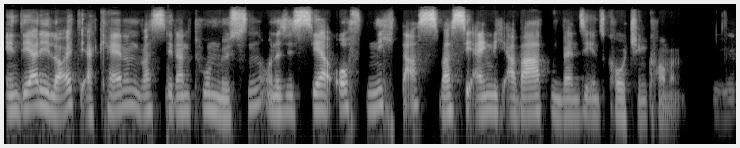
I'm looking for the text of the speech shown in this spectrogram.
in der die Leute erkennen, was sie dann tun müssen. Und es ist sehr oft nicht das, was sie eigentlich erwarten, wenn sie ins Coaching kommen. Mhm.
